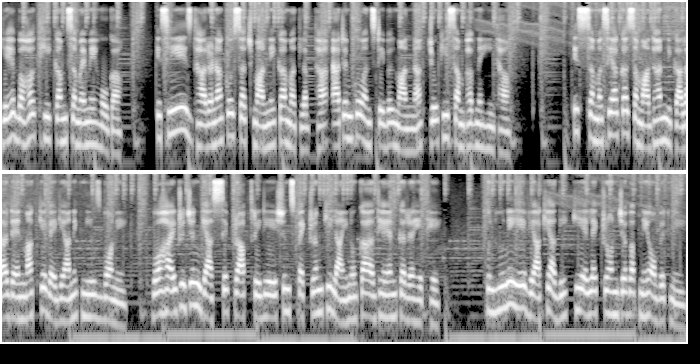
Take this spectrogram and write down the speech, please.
यह बहुत ही कम समय में होगा। इसलिए इस धारणा को सच मानने का मतलब था एटम को अनस्टेबल मानना, जो कि संभव नहीं था। इस समस्या का समाधान निकाला डेनमार्क के वैज्ञानिक न्यूज़ बॉने। वो हाइड्रोजन गैस से प्राप्त रेडिएशन स्पेक्ट्रम की लाइनों का अध्ययन कर रहे थे। उन्होंने ये व्याख्या दी कि इलेक्ट्रॉन जब अपने ऑर्बिट में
